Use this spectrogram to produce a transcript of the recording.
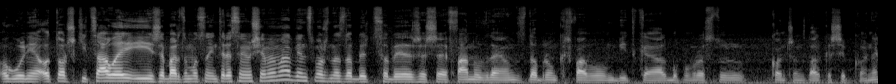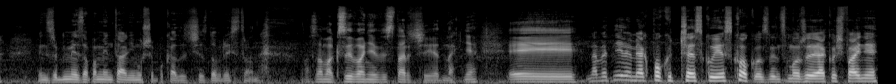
ogólnie otoczki całej i że bardzo mocno interesują się MMA, więc można zdobyć sobie rzeszę fanów, dając dobrą, krwawą bitkę albo po prostu kończąc walkę szybko, nie? Więc żeby mnie zapamiętali, muszę pokazać się z dobrej strony. A sama ksywa nie wystarczy jednak, nie? E, Nawet nie wiem, jak po czesku jest kokos, więc może jakoś fajnie.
